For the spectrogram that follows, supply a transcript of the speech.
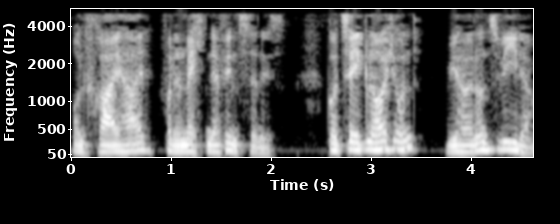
und Freiheit von den Mächten der Finsternis. Gott segne euch und wir hören uns wieder.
